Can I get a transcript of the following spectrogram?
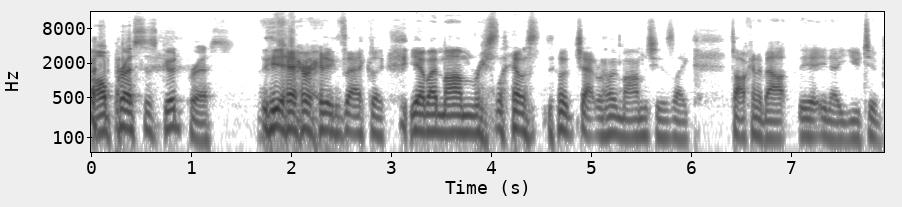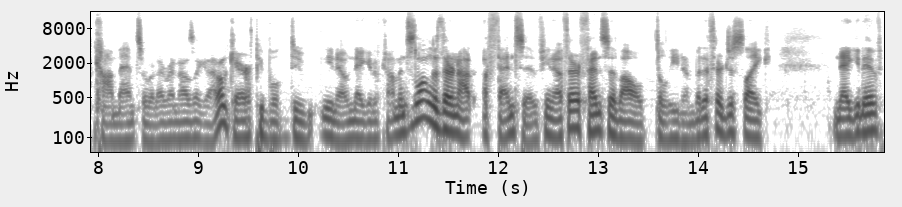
All press is good press. Yeah, right, exactly. Yeah, my mom recently, I was chatting with my mom. She was like talking about you know YouTube comments or whatever, and I was like, I don't care if people do you know negative comments as long as they're not offensive. You know, if they're offensive, I'll delete them. But if they're just like negative,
